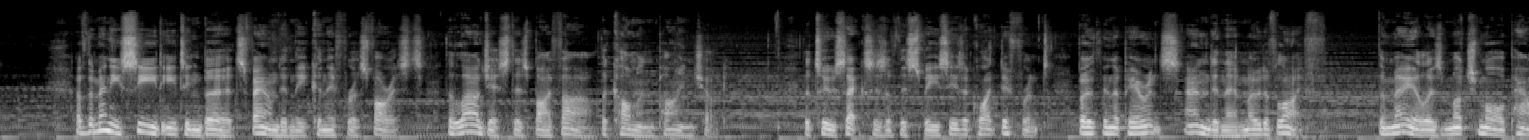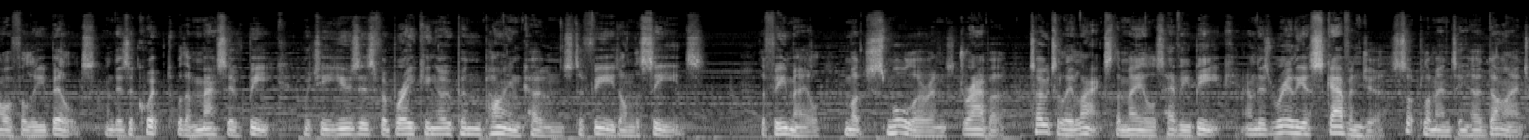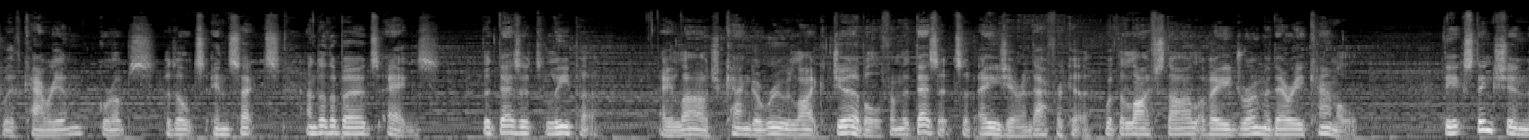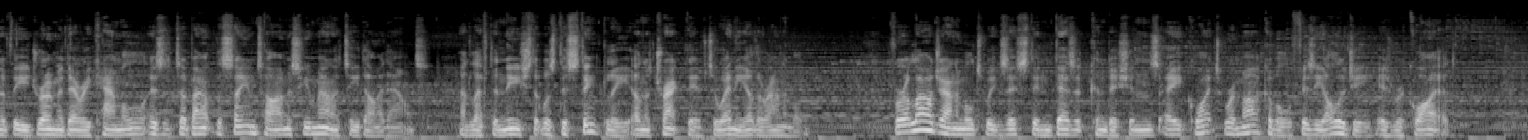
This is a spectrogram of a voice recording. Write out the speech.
Of the many seed-eating birds found in the coniferous forests, the largest is by far the common pine chuck. The two sexes of this species are quite different, both in appearance and in their mode of life. The male is much more powerfully built and is equipped with a massive beak, which he uses for breaking open pine cones to feed on the seeds. The female, much smaller and drabber, totally lacks the male's heavy beak and is really a scavenger, supplementing her diet with carrion, grubs, adult insects, and other birds' eggs. The desert leaper, a large kangaroo-like gerbil from the deserts of Asia and Africa, with the lifestyle of a dromedary camel. The extinction of the dromedary camel is at about the same time as humanity died out, and left a niche that was distinctly unattractive to any other animal. For a large animal to exist in desert conditions, a quite remarkable physiology is required.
